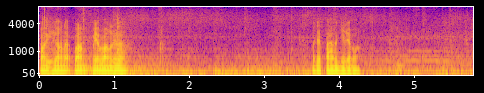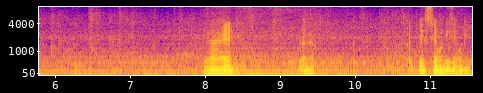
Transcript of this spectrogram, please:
ว่างกี่ช่องแล้วว่างไม่ว่างเลยเหรอไม่ได้ป้ามันอยู่ไหนวะอยู่ไหนเพื่ออะไรเอ้ยเสียงมันนี่เสียงมันนี่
